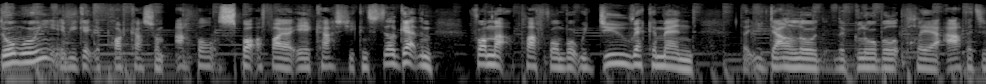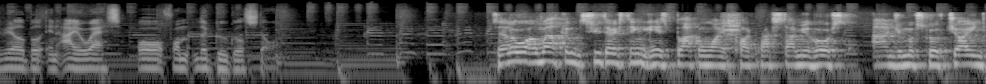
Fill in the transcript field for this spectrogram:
Don't worry if you get your podcasts from Apple, Spotify, or Acast, you can still get them from that platform, but we do recommend that you download the Global Player app. It's available in iOS or from the Google Store. So, hello and welcome to Everything is Black and White podcast. I'm your host, Andrew Musgrove, joined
